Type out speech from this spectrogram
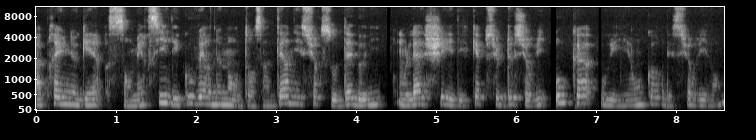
Après une guerre sans merci, les gouvernements, dans un dernier sursaut d'agonie, ont lâché des capsules de survie au cas où il y a encore des survivants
